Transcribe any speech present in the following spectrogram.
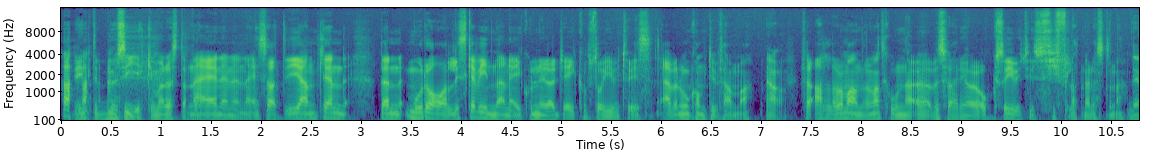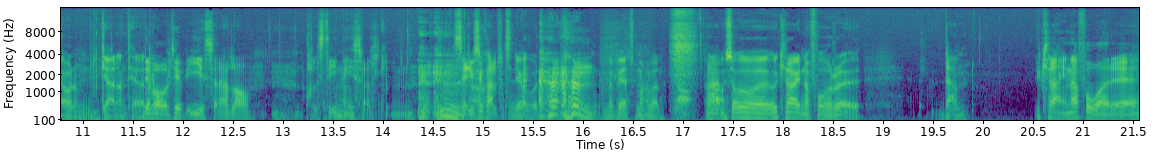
Det är inte musiken man röstar på. Nej, nej, nej, nej. Så att egentligen den moraliska vinnaren är Cornelia Jacobs då givetvis, även om hon kom till femma. Ja, För alla de andra nationerna över Sverige har ju också givetvis fifflat med rösterna. det har de garanterat Det var väl typ Israel, ja, Palestina, Israel. Mm. Säger sig självt. Ja, det, men vet man väl. Ja, Nej, så Ukraina får eh, den. Ukraina får eh,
